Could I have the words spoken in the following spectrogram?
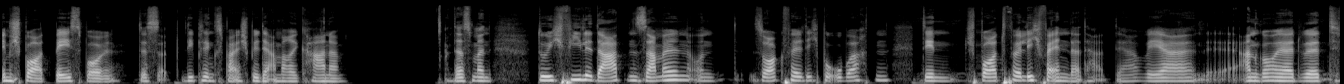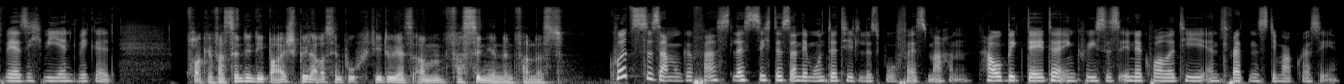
im Sport, Baseball, das Lieblingsbeispiel der Amerikaner, dass man durch viele Daten sammeln und sorgfältig beobachten, den Sport völlig verändert hat. Ja, wer angeheuert wird, wer sich wie entwickelt. Frauke, was sind denn die Beispiele aus dem Buch, die du jetzt am faszinierenden fandest? Kurz zusammengefasst lässt sich das an dem Untertitel des Buches festmachen. How Big Data Increases Inequality and Threatens Democracy.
